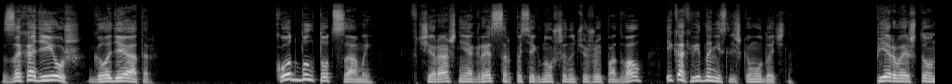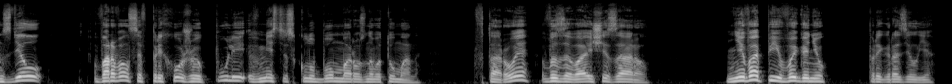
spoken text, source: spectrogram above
«Заходи уж, гладиатор!» Код был тот самый, Вчерашний агрессор, посягнувший на чужой подвал, и, как видно, не слишком удачно. Первое, что он сделал, ворвался в прихожую пулей вместе с клубом морозного тумана. Второе, вызывающе заорал. «Не вопи, выгоню!» — пригрозил я.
